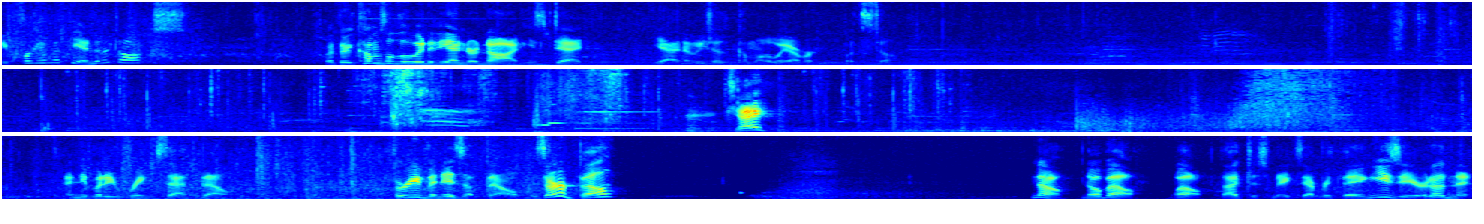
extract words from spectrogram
Wait for him at the end of the docks. Whether he comes all the way to the end or not, he's dead. Yeah, no, he doesn't come all the way over, but still. Okay. Anybody rings that bell. There even is a bell. Is there a bell? No, no bell. Well, that just makes everything easier, doesn't it?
